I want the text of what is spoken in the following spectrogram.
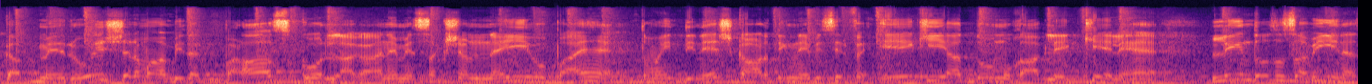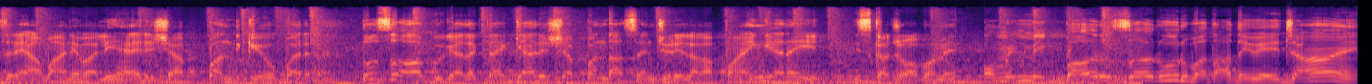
कप में रोहित शर्मा अभी तक बड़ा स्कोर लगाने में सक्षम नहीं हो पाए हैं। तो वहीं दिनेश कार्तिक ने भी सिर्फ़ एक ही या दो मुकाबले खेले हैं, लेकिन दोस्तों सभी नज़रें आने वाली है। ऋषभ पंत के ऊपर। दोस्तों आपको क्या लगता है, क्या ऋषभ पंत सेंचुरी लगा पाएँगे या नहीं? इसका जवाब हमें कमेंट में एक बार ज़रूर बताते हुए जाएँ।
